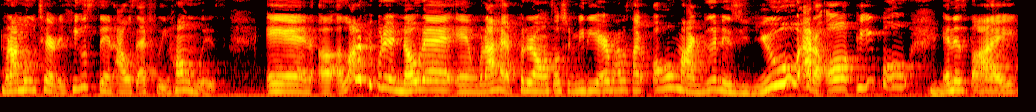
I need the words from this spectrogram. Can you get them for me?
when i moved here to houston i was actually homeless and uh, a lot of people didn't know that. And when I had put it on social media, everybody was like, oh my goodness, you out of all people. Mm-hmm. And it's like,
